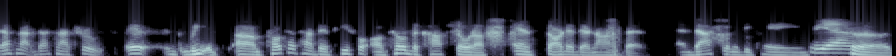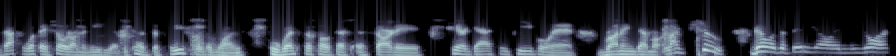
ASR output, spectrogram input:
That's not that's not true. It, we um protests have been peaceful until the cops showed up and started their nonsense, and that's when it became. yeah. To, that's what they showed on the media because the police were the ones who went to the protest and started tear gassing people and running them. Like shoot, there was a video in New York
